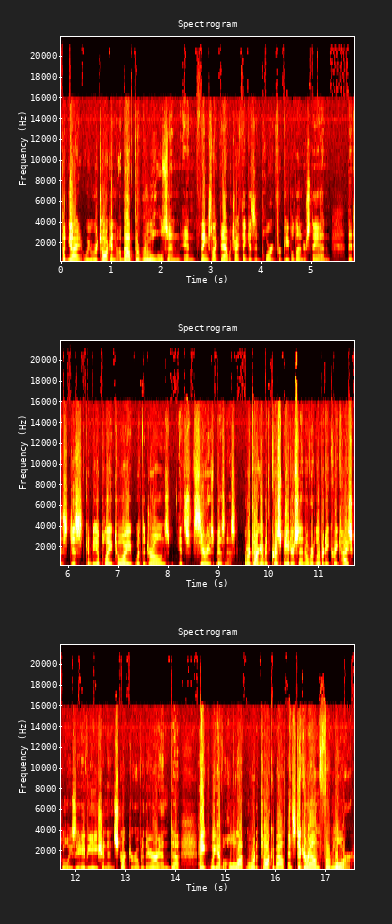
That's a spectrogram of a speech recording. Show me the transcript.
But yeah we were talking about the rules and and things like that which i think is important for people to understand that it's just can be a play toy with the drones. It's serious business. And we're talking with chris peterson over at liberty creek high school. He's the aviation instructor over there. And uh, hey we have a whole lot more to talk about. And stick around for more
